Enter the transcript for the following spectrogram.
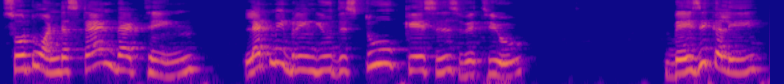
So to understand that thing, let me bring you these two cases with you. Basically,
